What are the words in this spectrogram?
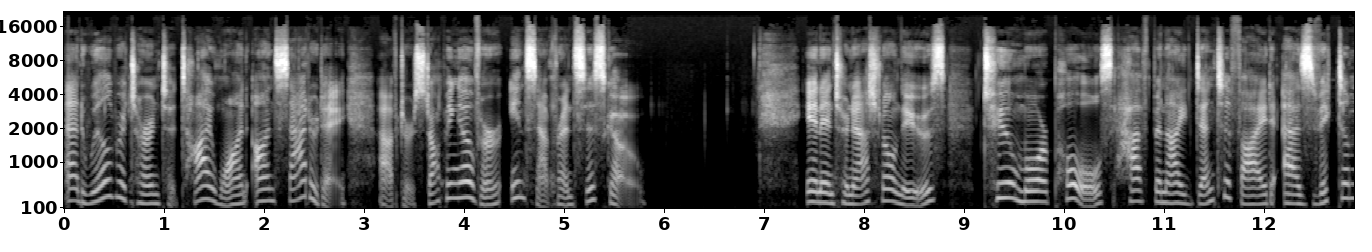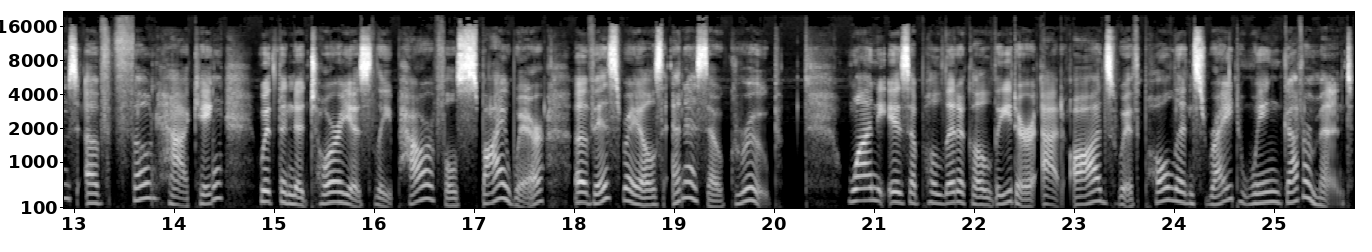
and will return to Taiwan on Saturday after stopping over in San Francisco. In international news, two more Poles have been identified as victims of phone hacking with the notoriously powerful spyware of Israel's NSO group. One is a political leader at odds with Poland's right wing government,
